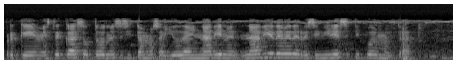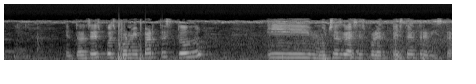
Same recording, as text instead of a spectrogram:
Porque en este caso todos necesitamos ayuda y nadie, nadie debe de recibir ese tipo de maltrato. Entonces, pues por mi parte es todo y muchas gracias por esta entrevista.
